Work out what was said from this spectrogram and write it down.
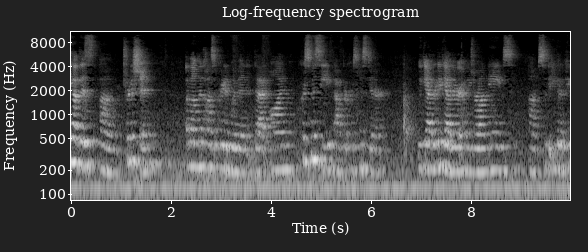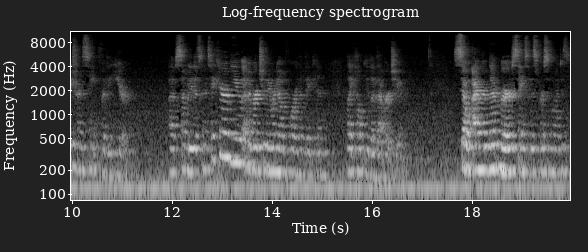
have this um, tradition among the consecrated women that on Christmas Eve, after Christmas dinner, we gather together and we draw names um, so that you get a patron saint for the year of somebody that's going to take care of you and a virtue they were known for that they can like help you live that virtue. So I remember saying to this person, well, I just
